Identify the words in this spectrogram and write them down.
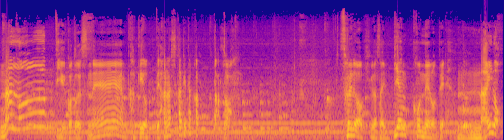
何の？っていうことですね。駆け寄って話しかけたかったと。それではお聴きください。ビアンコネロで「ないの」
